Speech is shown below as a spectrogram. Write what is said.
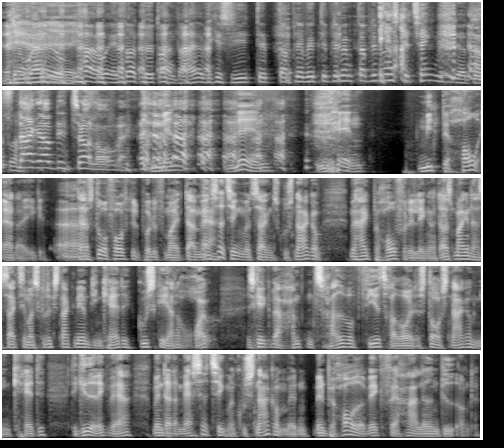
Nu er jo, vi har jo ældre døtre end dig, og vi kan sige, det, der bliver det bliver, der bliver at skal tænke med de der Jeg har døtre. snakket om det i 12 år, mand. Men, men, men, mit behov er der ikke. Der er stor forskel på det for mig. Der er masser Ja. af ting, man sagtens skulle snakke om, men jeg har ikke behov for det længere. Der er også mange, der har sagt til mig, skal du ikke snakke mere om din katte? Gud, skal jeg da røv? Jeg skal ikke være ham den 30-34-årige, der står og snakker om min katte. Det gider da ikke være. Men der er der masser af ting, man kunne snakke om med den. Men behovet er væk, for jeg har lavet en bid om det.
